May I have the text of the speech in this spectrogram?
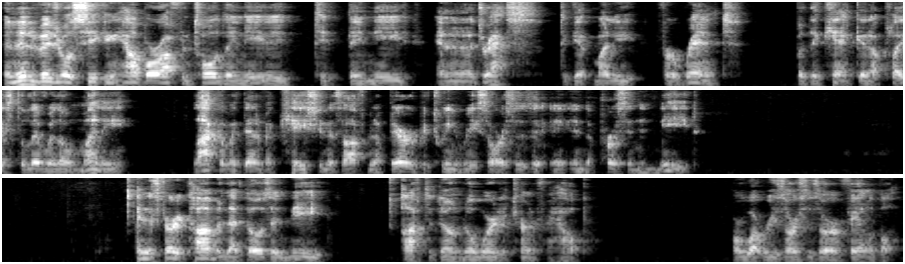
An individual seeking help are often told they need a, to, they need an address to get money for rent, but they can't get a place to live without money. Lack of identification is often a barrier between resources and the person in need. And it's very common that those in need often don't know where to turn for help or what resources are available.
